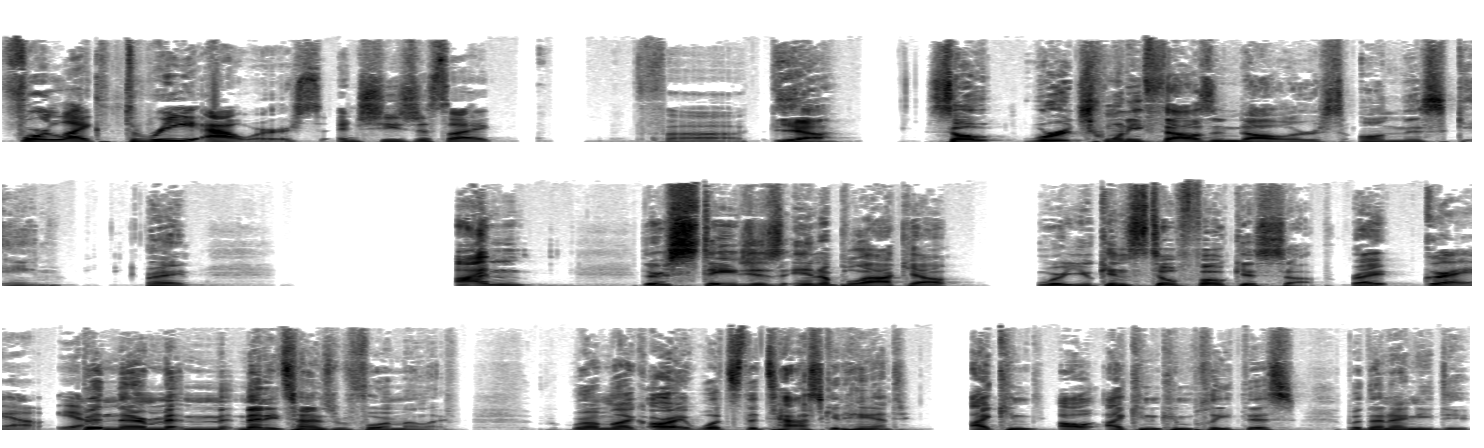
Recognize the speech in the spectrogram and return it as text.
for like three hours. And she's just like, fuck. Yeah. So we're at $20,000 on this game, right? I'm, there's stages in a blackout where you can still focus up, right? Gray out. Yeah. been there m- m- many times before in my life where I'm like, all right, what's the task at hand? I can I'll, I can complete this, but then I need to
